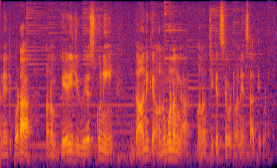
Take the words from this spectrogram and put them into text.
అనేది కూడా మనం బేరీజు వేసుకుని దానికి అనుగుణంగా మనం చికిత్స ఇవ్వటం అనేది సాధ్యపడుతుంది.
